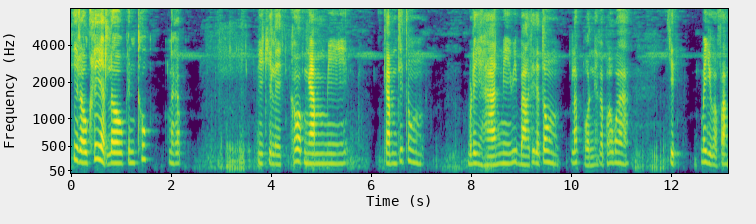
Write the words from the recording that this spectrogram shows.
ที่เราเครียดเราเป็นทุกข์นะครับ มีกิเลสครอบงำมีกรรมที่ต้องบริหารมีวิบากที่จะต้องรับผลเนี่ยก็เพราะว่าจิตไม่อยู่กับความ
